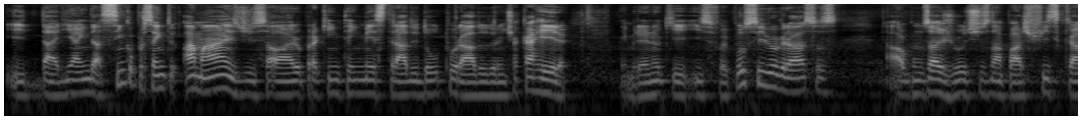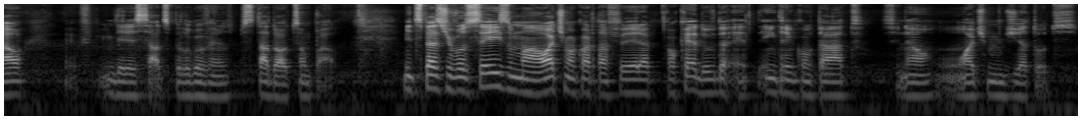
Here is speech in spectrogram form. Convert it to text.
e daria ainda 5% a mais de salário para quem tem mestrado e doutorado durante a carreira. Lembrando que isso foi possível graças a alguns ajustes na parte fiscal endereçados pelo governo estadual de São Paulo. Me despeço de vocês, uma ótima quarta-feira. Qualquer dúvida, entre em contato. Se não, um ótimo dia a todos.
